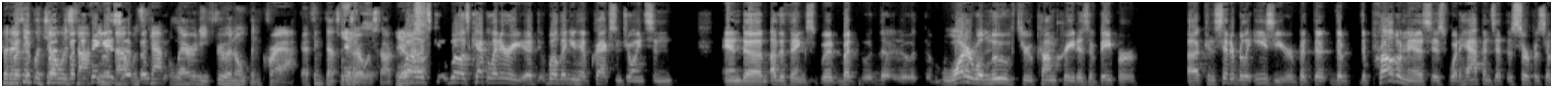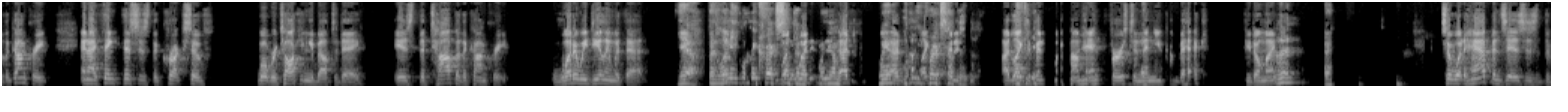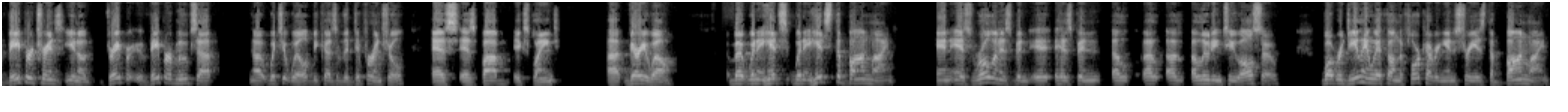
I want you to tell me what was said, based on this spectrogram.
But, I think the, what Joe but, was but talking is, about uh, was but, capillarity through an open crack. I think that's what Joe was talking yes. about. Well, it's well, it's capillary. Uh, well, then you have cracks and joints and and uh, other things. But but the, water will move through concrete as a vapor uh, considerably easier. But the the the problem is is what happens at the surface of the concrete, and I think this is the crux of what we're talking about today is the top of the concrete. What are we dealing with that? Yeah, but let me let me correct something. What, what, I'd, I'd, I'd, like correct finish, something. I'd like to finish my comment first, and then you come back, if you don't mind. So what happens is, is the vapor trans, you know, vapor vapor moves up, uh, which it will because of the differential, as as Bob explained uh, very well. But when it hits when it hits the bond line, and as Roland has been has been uh, uh, alluding to also, what we're dealing with on the floor covering industry is the bond line.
